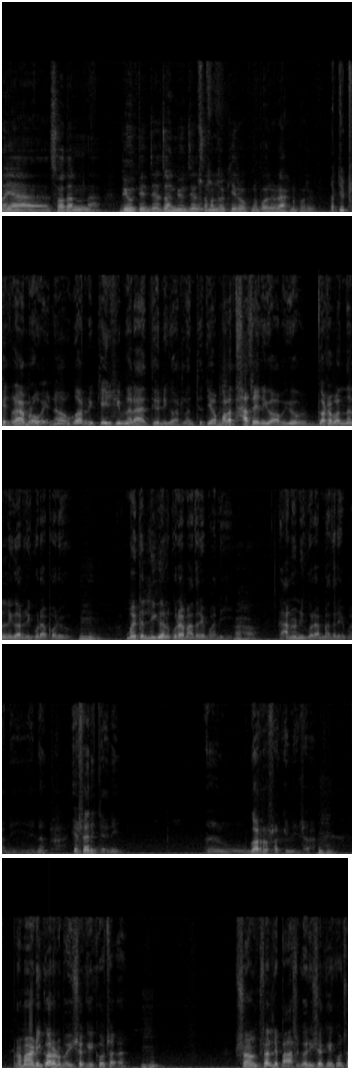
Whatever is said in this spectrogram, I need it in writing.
नयाँ सदन बिउतिन्जेल जन्मिउन्जेलसम्म के रोक्नु पर्यो राख्नु पर्यो? त्यो ठिक राम्रो होइन। अब गर्ने केही सिप्न राखेको त्यो नि गर्ला नि त्यो चाहिँ अब मलाई थाहा छैन यो अब यो गठबन्धनले गर्ने कुरा Mhm. मैले त लिगल कुरा मात्रै भनेँ। कानुनी कुरा मात्रै भने होइन? यसरी चाहिँ नि गर्न सकिनेछ प्रमाणीकरण भइसकेको छ. संसदले पास गरिसकेको छ।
